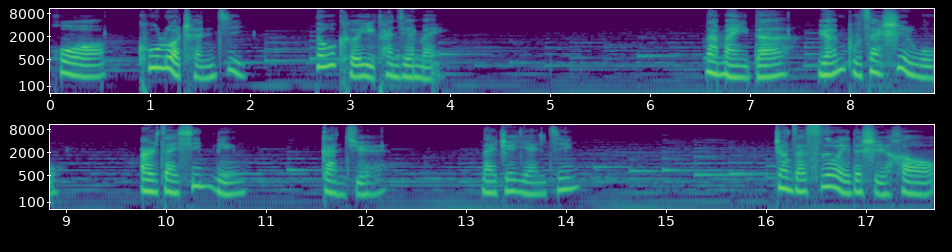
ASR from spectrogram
或枯落沉寂，都可以看见美。那美的原不在事物，而在心灵、感觉，乃至眼睛。正在思维的时候，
